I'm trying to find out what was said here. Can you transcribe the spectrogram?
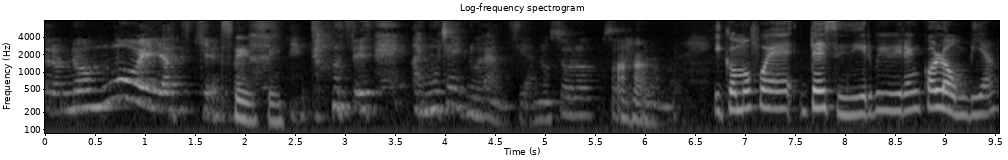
pero no muy a la izquierda. Sí, sí. Entonces, hay mucha ignorancia, no solo sobre Colombia. ¿Y cómo fue decidir vivir en Colombia,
